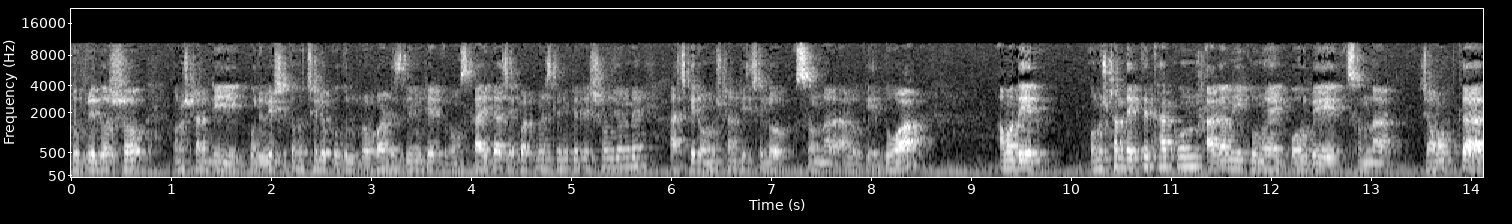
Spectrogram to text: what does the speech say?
সুপ্রিয় দর্শক, অনুষ্ঠানটি পরিবেশিত হচ্ছিল পুতুল প্রপার্টিজ লিমিটেড এবং স্কাইটাচ অ্যাপার্টমেন্টস লিমিটেডের সৌজন্যে। আজকের অনুষ্ঠানটি ছিল সন্ন্যার আলোকে দোয়া। আমাদের অনুষ্ঠান দেখতে থাকুন। আগামী কোনো এক পর্বে সন্ন্যার চমৎকার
